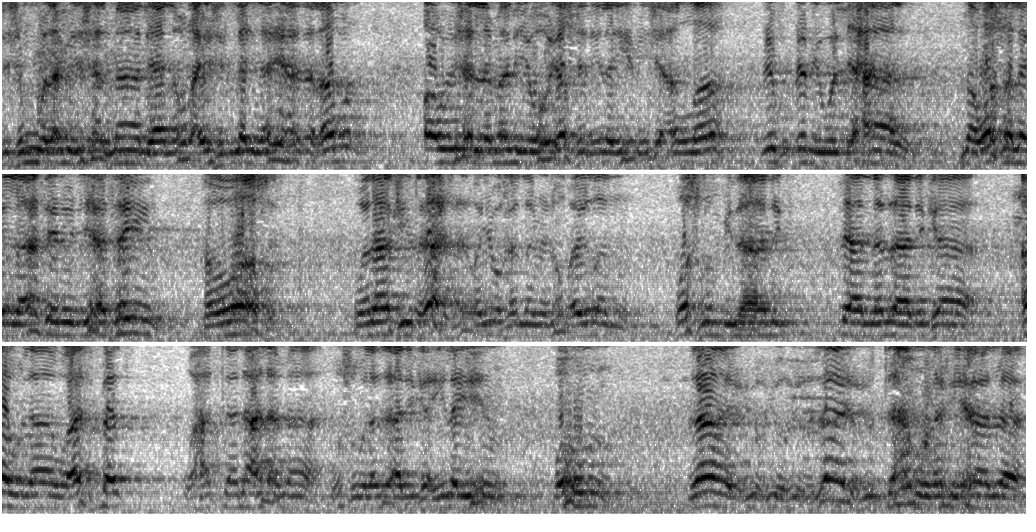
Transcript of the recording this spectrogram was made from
لسمو الأمير سلمان لأنه رئيس اللجنة لهذا الأمر أو يسلم لي وهو يصل إليهم إن شاء الله بكل حال. ما وصل إلى هاتين الجهتين فهو واصل. ولكن الأحسن أن يؤخذ منهم أيضا وصل بذلك. لأن ذلك أولى وأثبت وحتى نعلم وصول ذلك إليهم وهم لا لا يتهمون في هذا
